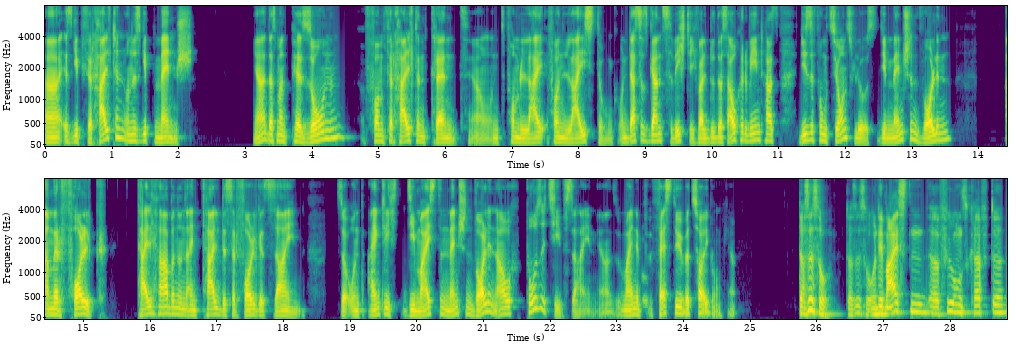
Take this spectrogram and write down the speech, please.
Äh, es gibt Verhalten und es gibt Mensch. Ja, dass man Personen vom Verhalten trennt ja, und vom Le von Leistung. Und das ist ganz wichtig, weil du das auch erwähnt hast, diese Funktionslust. Die Menschen wollen am Erfolg teilhaben und ein Teil des Erfolges sein. So, und eigentlich die meisten Menschen wollen auch positiv sein. Ja, also meine feste Überzeugung, ja. Das ist so, das ist so. Und die meisten äh, Führungskräfte,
